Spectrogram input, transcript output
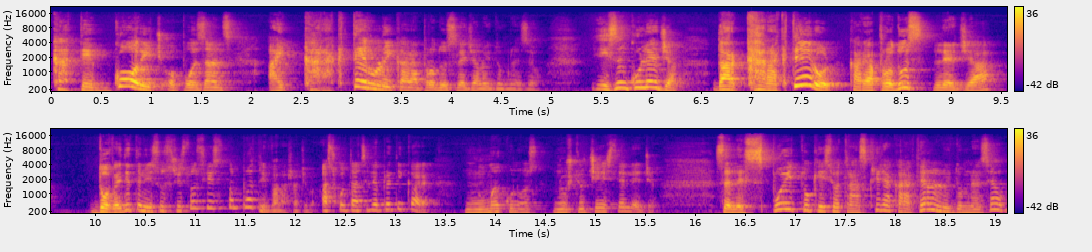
categorici opozanți ai caracterului care a produs legea lui Dumnezeu. Ei sunt cu legea, dar caracterul care a produs legea, dovedit în Isus Hristos, este împotriva la așa ceva. Ascultați de predicare. Nu mă cunosc, nu știu ce este legea să le spui tu că este o transcriere a caracterului lui Dumnezeu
